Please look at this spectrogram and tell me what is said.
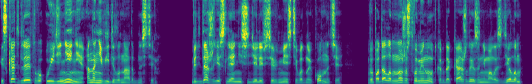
Искать для этого уединения она не видела надобности. Ведь даже если они сидели все вместе в одной комнате, выпадало множество минут, когда каждая занималась делом,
